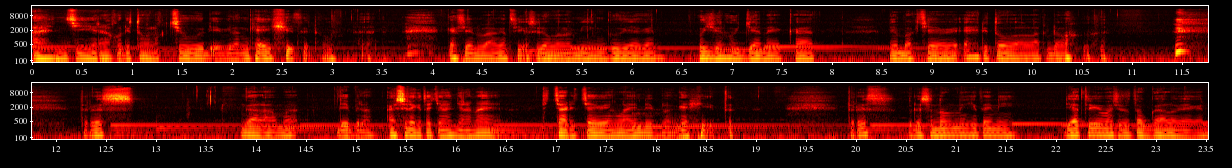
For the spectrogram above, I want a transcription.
anjir aku ditolak cu. Dia bilang kayak gitu dong. Kasihan banget sih sudah malam minggu ya kan? Hujan-hujan nekat nembak cewek eh ditolak dong. Terus nggak lama dia bilang ayo sudah kita jalan-jalan aja. Cari cewek yang lain dia bilang kayak gitu. Terus udah seneng nih kita nih dia tuh masih tetap galau ya kan?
